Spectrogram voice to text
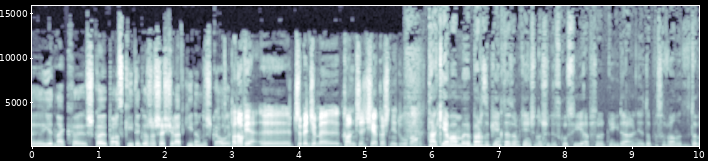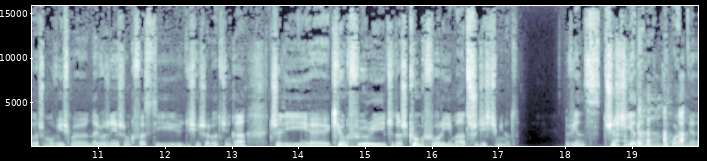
y, jednak e, szkoły polskiej, tego, że sześciolatki idą do szkoły. Panowie, y, czy będziemy kończyć jakoś niedługo? Tak, ja mam bardzo piękne zamknięcie naszej dyskusji, absolutnie idealnie dopasowane do tego, o czym mówiliśmy, najważniejszą kwestii dzisiejszego odcinka, czyli y, Kung Fury, czy też Kung Fury ma 30 minut więc 31 Aha. dokładnie.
